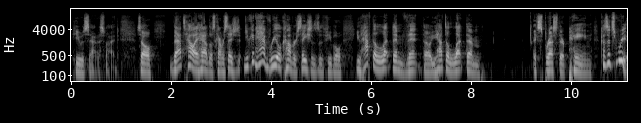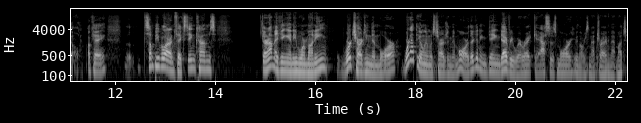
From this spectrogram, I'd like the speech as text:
He was satisfied. So that's how I have those conversations. You can have real conversations with people. You have to let them vent, though. You have to let them express their pain because it's real. Okay. Some people are on fixed incomes. They're not making any more money. We're charging them more. We're not the only ones charging them more. They're getting dinged everywhere, right? Gas is more, even though he's not driving that much.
